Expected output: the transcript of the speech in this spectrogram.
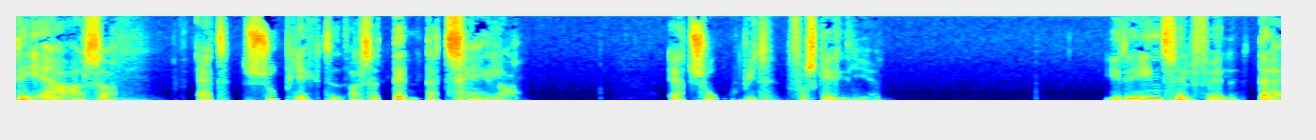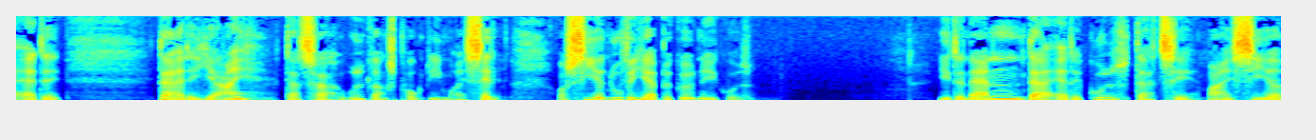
det er altså, at subjektet, altså den, der taler, er to vidt forskellige. I det ene tilfælde, der er det, der er det jeg, der tager udgangspunkt i mig selv og siger, nu vil jeg begynde i Gud. I den anden, der er det Gud, der til mig siger,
